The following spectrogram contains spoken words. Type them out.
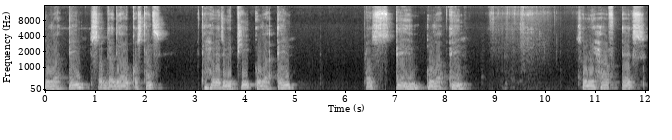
over n so that they are constants. You can have it to be p over n plus m over n. So we have x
